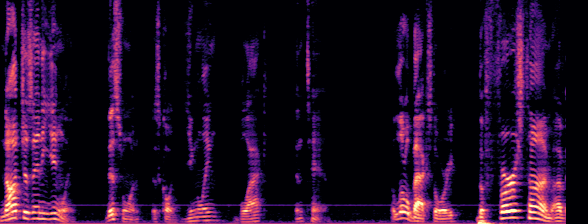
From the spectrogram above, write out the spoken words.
Not just any Yuengling. This one is called Yuengling Black and Tan. A little backstory. The first time I've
